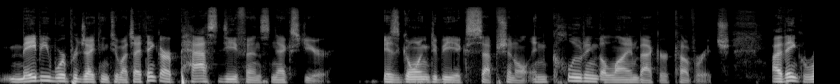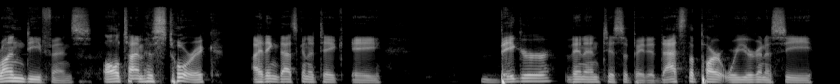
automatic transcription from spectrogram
maybe we're projecting too much. I think our pass defense next year is going to be exceptional, including the linebacker coverage. I think run defense, all-time historic, I think that's going to take a bigger than anticipated. That's the part where you're going to see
